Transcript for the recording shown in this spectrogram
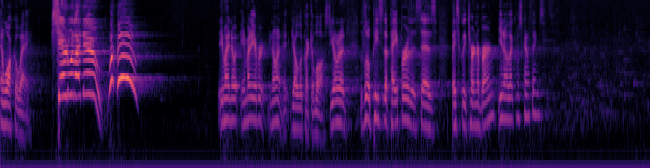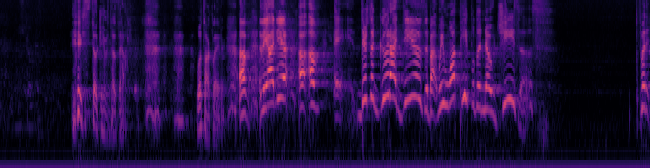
And walk away. Shared what I do. Woohoo! Anybody know? Anybody ever? You know what? Y'all look like a lost. You know what? Those little pieces of paper that says basically "turn or burn." You know like those kind of things. He's still giving those out. we'll talk later. Um, the idea of, of uh, there's a good ideas about. We want people to know Jesus, but it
